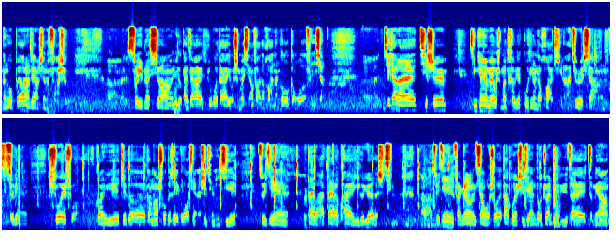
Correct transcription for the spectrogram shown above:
能够不要让这样事情的发生？呃，所以呢，希望有大家，如果大家有什么想法的话，能够跟我分享。呃，接下来其实。今天又没有什么特别固定的话题了，就是想随便说一说关于这个刚刚说的这个保险的事情，以及最近带娃带了快一个月的事情。啊，最近反正像我说的，大部分时间都专注于在怎么样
